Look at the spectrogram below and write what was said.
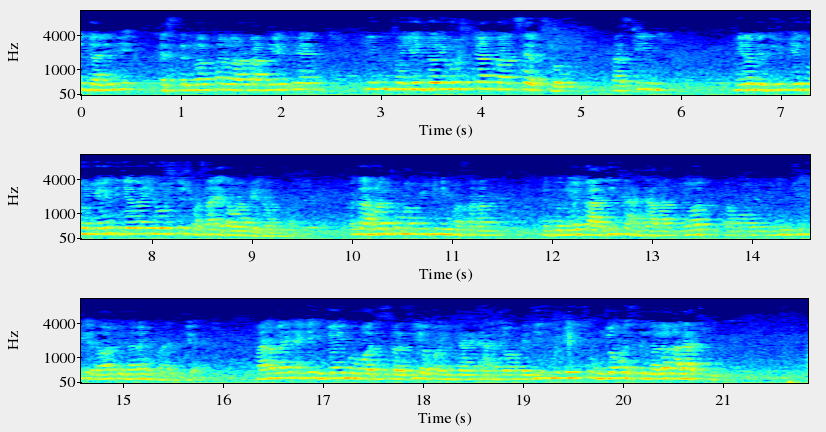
یه جنینی استدلال کنه برای بقیه که این تا یه جایی رشد کرد بعد سفت شد. پس این میره به یه دنیای دیگه و این رشدش مثلا ادامه پیدا می‌کنه. و در حالی که ما می‌بینیم مثلا به دنیای بعدی که حداقل میاد و ما می‌بینیم چیزی ادامه پیدا نمی‌کنه دیگه. بنابراین اگه اینجا این موازی سازی یا با این جنین انجام بدید می‌بینید که اونجا اون استدلال غلط بود. و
